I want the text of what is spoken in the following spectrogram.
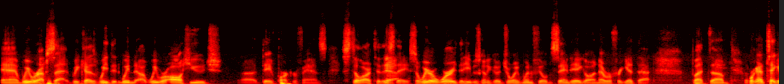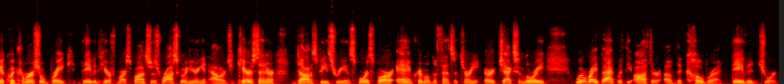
and we were upset because we did we uh, we were all huge uh, Dave Parker fans, still are to this yeah. day. So we were worried that he was going to go join Winfield in San Diego. I'll never forget that. But um, we're going to take a quick commercial break. David, here from our sponsors Roscoe Hearing and Allergy Care Center, Dom's Pizzeria and Sports Bar, and criminal defense attorney Eric Jackson Lurie. We're right back with the author of The Cobra, David Jordan.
